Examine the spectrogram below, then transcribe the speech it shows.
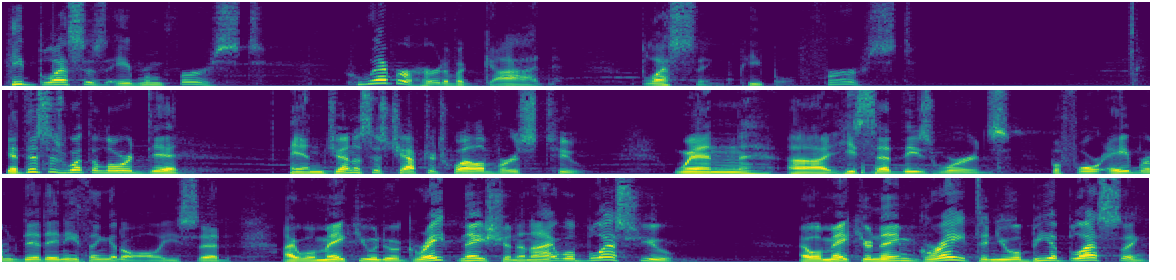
He blesses Abram first. Whoever heard of a God blessing people first? Yet this is what the Lord did in Genesis chapter 12, verse 2, when uh, he said these words. Before Abram did anything at all, he said, I will make you into a great nation, and I will bless you. I will make your name great, and you will be a blessing.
